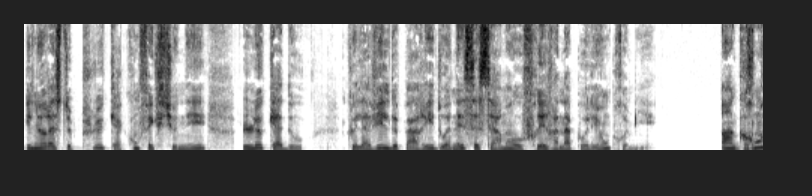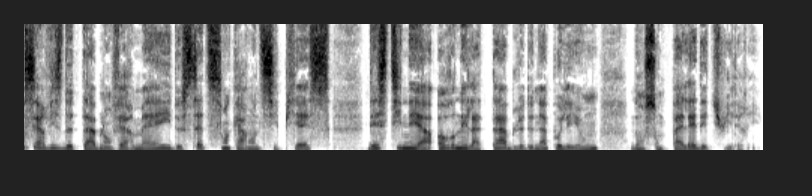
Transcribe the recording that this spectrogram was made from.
Il ne reste plus qu'à confectionner le cadeau que la ville de Paris doit nécessairement offrir à Napoléon Ier un grand service de table en vermeil de 746 pièces destiné à orner la table de Napoléon dans son palais des Tuileries.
